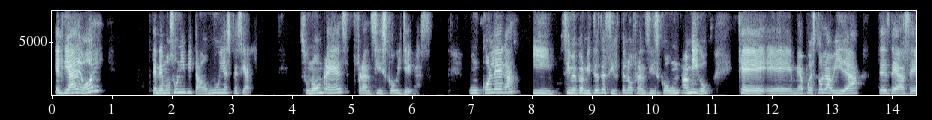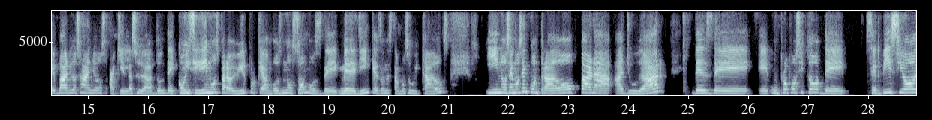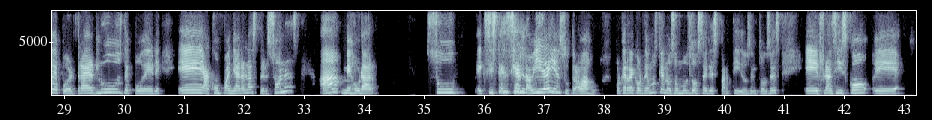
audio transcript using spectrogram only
El día de hoy tenemos un invitado muy especial. Su nombre es Francisco Villegas, un colega y, si me permites decírtelo, Francisco, un amigo que eh, me ha puesto la vida desde hace varios años aquí en la ciudad donde coincidimos para vivir porque ambos no somos de Medellín, que es donde estamos ubicados, y nos hemos encontrado para ayudar desde eh, un propósito de servicio, de poder traer luz, de poder eh, acompañar a las personas a mejorar su existencia en la vida y en su trabajo, porque recordemos que no somos dos seres partidos. Entonces, eh, Francisco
